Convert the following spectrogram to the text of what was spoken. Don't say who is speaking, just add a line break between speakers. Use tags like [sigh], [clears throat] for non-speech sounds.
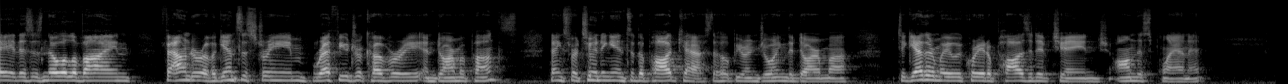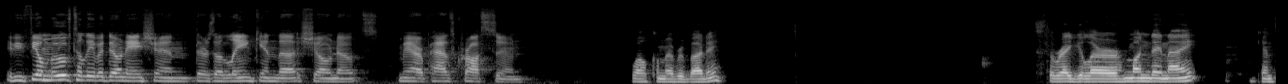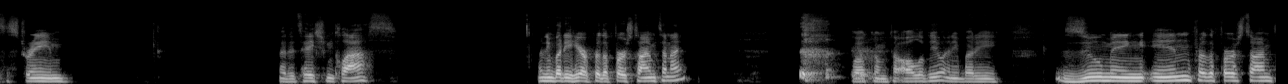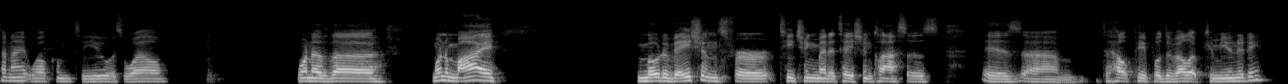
Hey, this is Noah Levine, founder of Against the Stream, Refuge Recovery, and Dharma Punks. Thanks for tuning in to the podcast. I hope you're enjoying the Dharma. Together, may we create a positive change on this planet. If you feel moved to leave a donation, there's a link in the show notes. May our paths cross soon.
Welcome, everybody. It's the regular Monday night against the stream meditation class. Anybody here for the first time tonight? [coughs] welcome to all of you. Anybody zooming in for the first time tonight? Welcome to you as well. One of the one of my motivations for teaching meditation classes is um, to help people develop community,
